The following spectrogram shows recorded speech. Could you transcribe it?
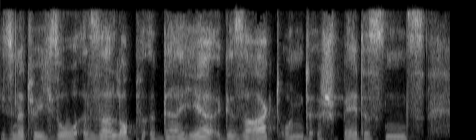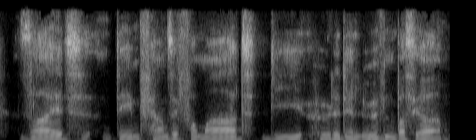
die sind natürlich so salopp daher gesagt und spätestens seit dem Fernsehformat Die Höhle der Löwen, was ja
